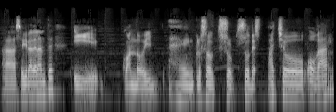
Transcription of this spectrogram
a seguir adelante y cuando eh, incluso su, despacho hogar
